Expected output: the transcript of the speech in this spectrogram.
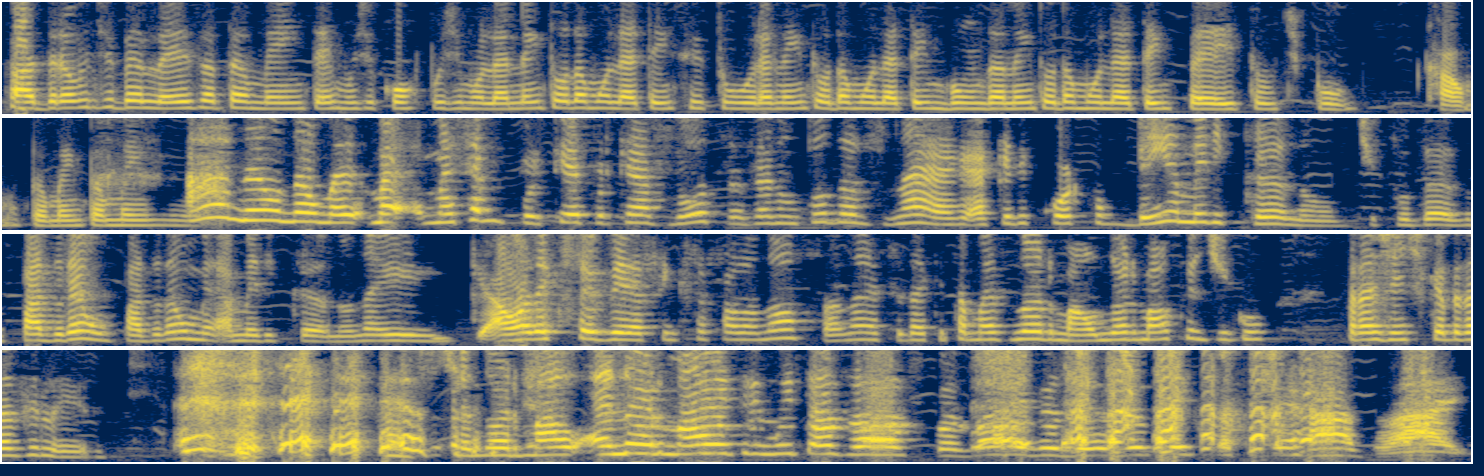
Padrão de beleza também, em termos de corpo de mulher. Nem toda mulher tem cintura, nem toda mulher tem bunda, nem toda mulher tem peito. Tipo, calma, também, também. Ah, não, não, mas, mas, mas sabe por quê? Porque as outras eram todas, né, aquele corpo bem americano, tipo, do padrão, padrão americano, né? E a hora que você vê assim, que você fala, nossa, né, esse daqui tá mais normal. Normal que eu digo pra gente que é brasileiro. A gente é normal, é normal entre muitas aspas. Ai, meu Deus, eu sei que tá tudo errado. Ai.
